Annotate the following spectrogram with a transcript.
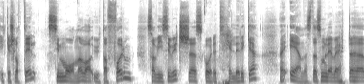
ikke slått til, Simone var ute av form, Savicevic eh, skåret heller ikke. Den eneste som leverte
